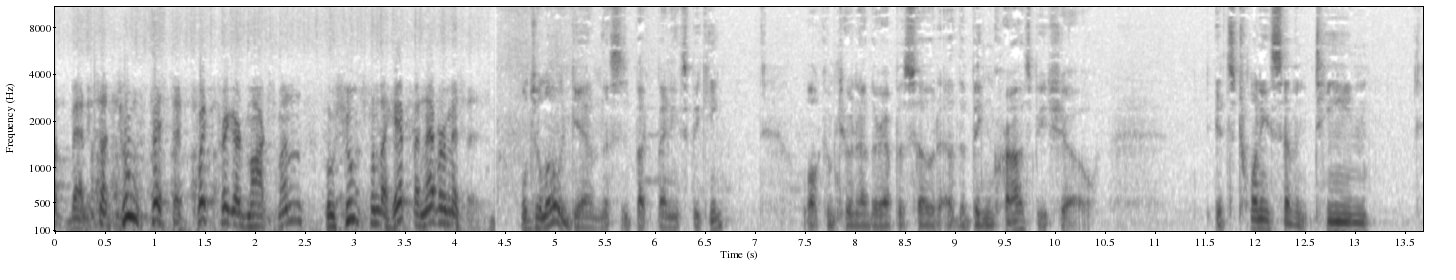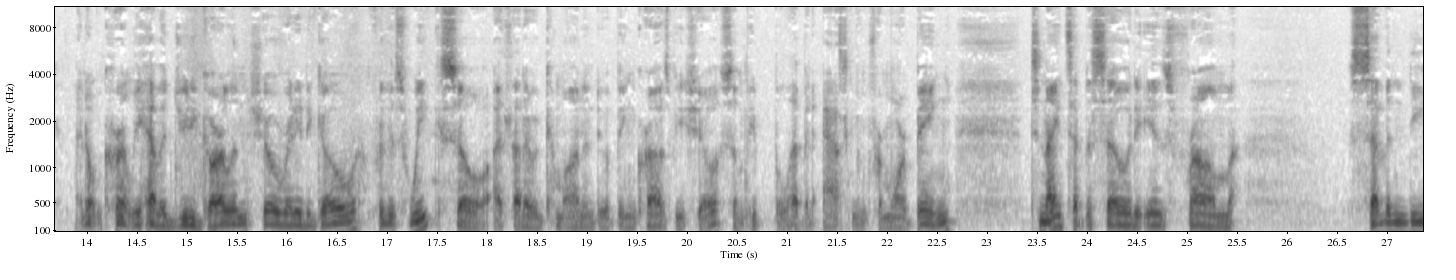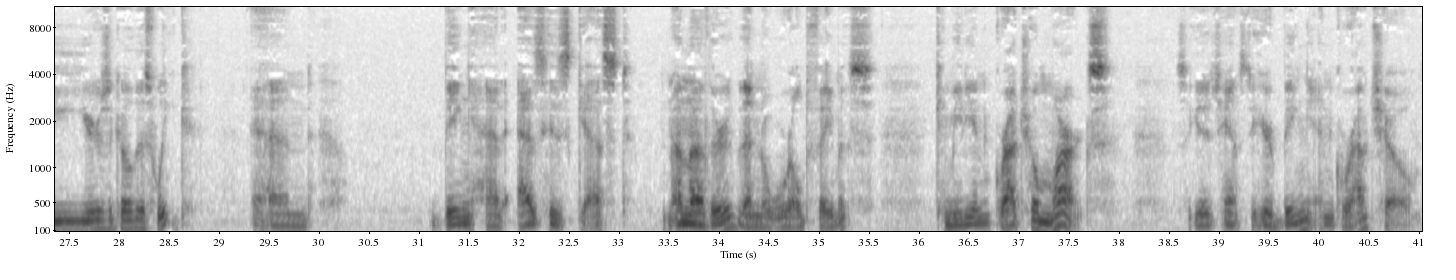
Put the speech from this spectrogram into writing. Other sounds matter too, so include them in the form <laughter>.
Buck Benny. It's a two-fisted, quick-triggered marksman who shoots from the hip and never misses. Well, hello again. This is Buck Benny speaking. Welcome to another episode of the Bing Crosby Show. It's 2017. I don't currently have a Judy Garland show ready to go for this week, so I thought I would come on and do a Bing Crosby show. Some people have been asking for more Bing. Tonight's episode is from 70 years ago this week, and Bing had as his guest none other than the world famous comedian Groucho Marx. So you get a chance to hear Bing and Groucho.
